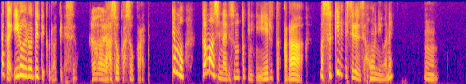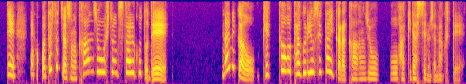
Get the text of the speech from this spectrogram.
なんかいろいろ出てくるわけですよ。はい。あ、そうか、そうか。でも、我慢しないでその時に言えるだから、まあ、すっきりしてるんですよ、本人はね。うん。で、なんか私たちはその感情を人に伝えることで、何かを、結果を手繰り寄せたいから感情を吐き出してるんじゃなくて、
